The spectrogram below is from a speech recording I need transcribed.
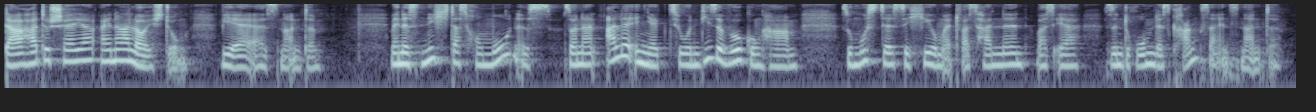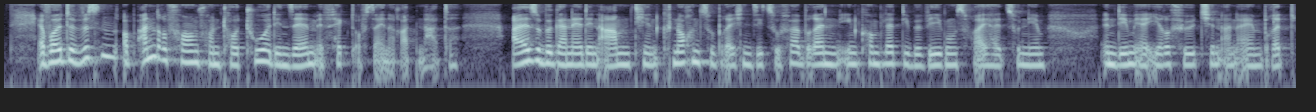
Da hatte Scheyer eine Erleuchtung, wie er es nannte. Wenn es nicht das Hormon ist, sondern alle Injektionen diese Wirkung haben, so musste es sich hier um etwas handeln, was er Syndrom des Krankseins nannte. Er wollte wissen, ob andere Formen von Tortur denselben Effekt auf seine Ratten hatte. Also begann er den armen Tieren Knochen zu brechen, sie zu verbrennen, ihnen komplett die Bewegungsfreiheit zu nehmen, indem er ihre Fötchen an einem Brett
